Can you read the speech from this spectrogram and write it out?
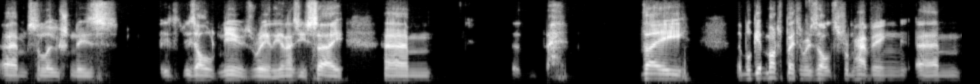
um, solution is, is, is old news, really, and as you say, um, they they will get much better results from having um,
